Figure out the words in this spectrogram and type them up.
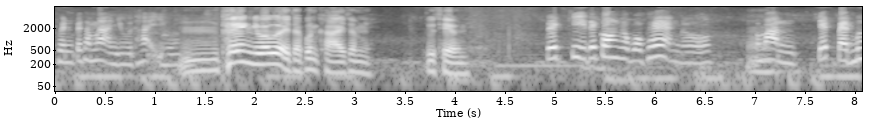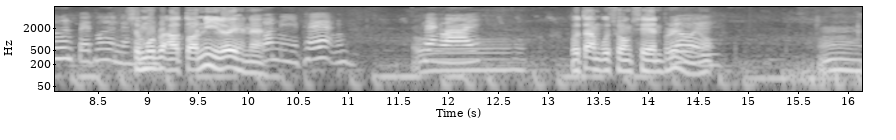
เพิ่นไปทำงานอยู่ไทยอยู่อืมแพงอยู่บ่เอ้ยถ้าเพิ่นขายซ้ำนี่อยู่แถวนี้แต่กี้แต่ก่อนก็บ่แพงเนาะ ประมาณ7-8หมื่น8หมื่นเนี่ยสมมุติว่าเอาตอนนี้เลยหั่นน่ะตอนนี้แพง แพงหลาย โอ้บ่ต่ำกว่า200,000พุ่นโดนี่ยเนาะอืม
